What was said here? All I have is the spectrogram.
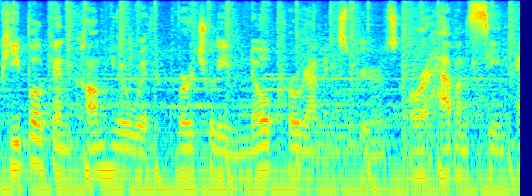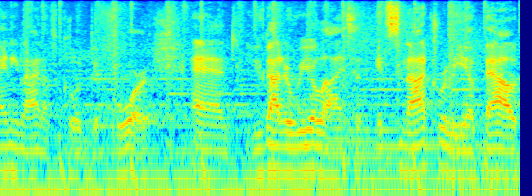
People can come here with virtually no programming experience or haven't seen any line of code before and you got to realize that it's not really about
